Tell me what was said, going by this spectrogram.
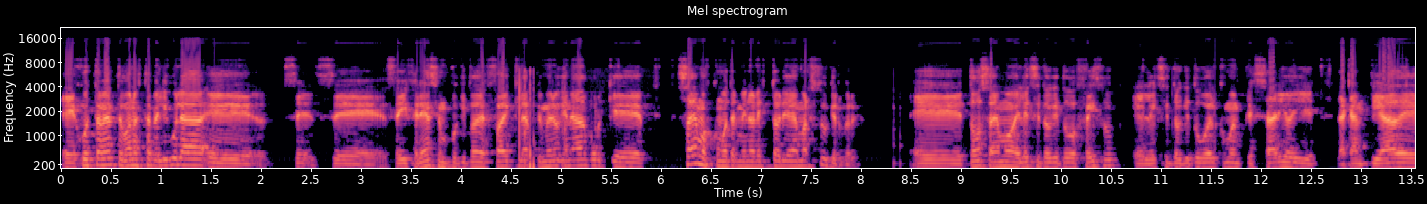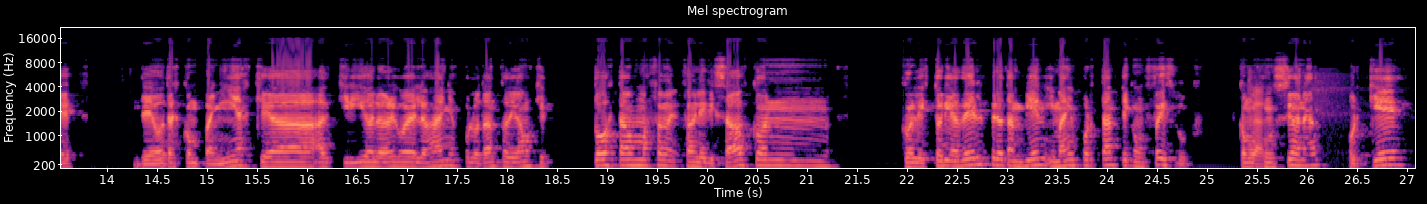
eh, justamente, bueno, esta película se, se diferencia un poquito de Fight Club, primero que nada porque sabemos cómo terminó la historia de Mark Zuckerberg. Eh, todos sabemos el éxito que tuvo Facebook, el éxito que tuvo él como empresario y la cantidad de, otras compañías que ha adquirido a lo largo de los años. Por lo tanto, digamos que todos estamos más familiarizados con, la historia de él, pero también, y más importante, con Facebook. Cómo funciona, por qué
